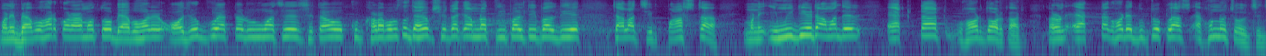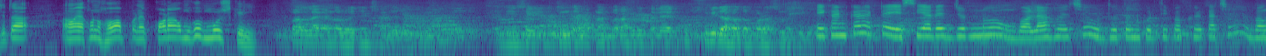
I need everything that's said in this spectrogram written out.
মানে ব্যবহার করার মতো ব্যবহারের অযোগ্য একটা রুম আছে সেটাও খুব খারাপ অবস্থা। যাই হোক সেটাকে আমরা ত্রিপাল টিপাল দিয়ে চালাচ্ছি। পাঁচটা মানে ইমিডিয়েট আমাদের একটা ঘর দরকার। কারণ একটা ঘরে দুটো ক্লাস এখনও চলছে যেটা এখন হওয়া মানে করা খুব মুশকিল। লাগানো রয়েছে ছাদের এখানকার একটা এসিআরের জন্য বলা হয়েছে ঊর্ধ্বতন কর্তৃপক্ষের কাছে এবং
